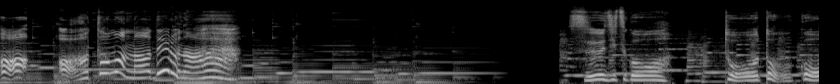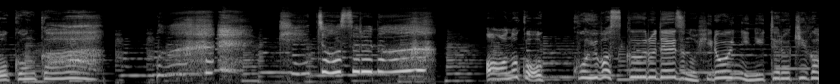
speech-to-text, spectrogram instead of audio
あ頭撫でるな数日後とうとう合コンか。緊張するなあの子恋はスクールデイズのヒロインに似てる気が。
